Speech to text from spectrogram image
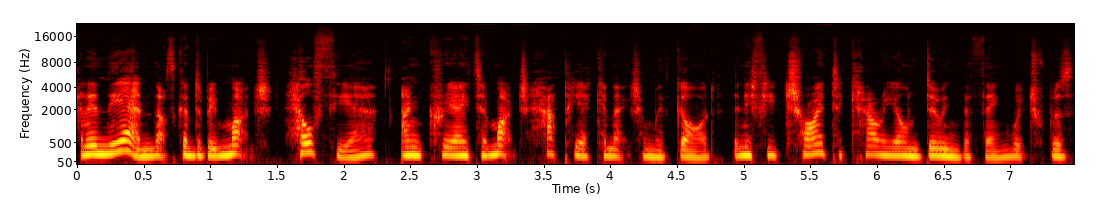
And in the end, that's going to be much healthier and create a much happier connection with God than if you tried to carry on doing the thing, which was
